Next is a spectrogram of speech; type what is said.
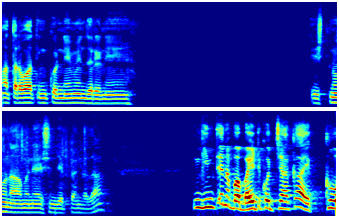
ఆ తర్వాత ఇంకొన్ని ఏమేమి జరిగినాయి? విష్ణు నామినేషన్ చెప్పాం కదా. ఇంక ఇంతేనబ్బా బయటకు వచ్చాక ఎక్కువ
